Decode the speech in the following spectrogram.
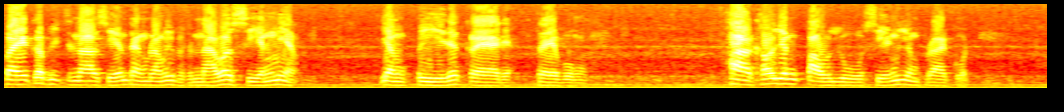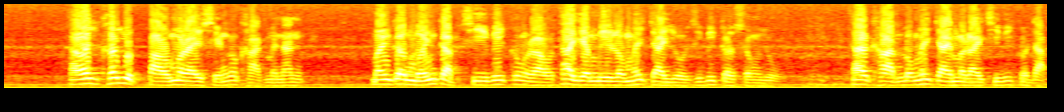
ไปก็พิจารณาเสียงทางบางวิปัสสนาว่าเสียงเนี่ยยังปีและแกรเนี่ยแตรวง ถ้าเขายังเป่าอยู่เสียงยังปรากฏ ถ้าเขาหยุดเป่าเมื่อไรเสียงก็ขาดเมื่อนั้น มันก็เหมือนกับชีวิตของเรา ถ้ายังมีลมใหายใจอยู่ชีวิตก็ทรงอยู่ ถ้าขาดลมใหายใจเมื่อไรชีวิตก็ดับ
